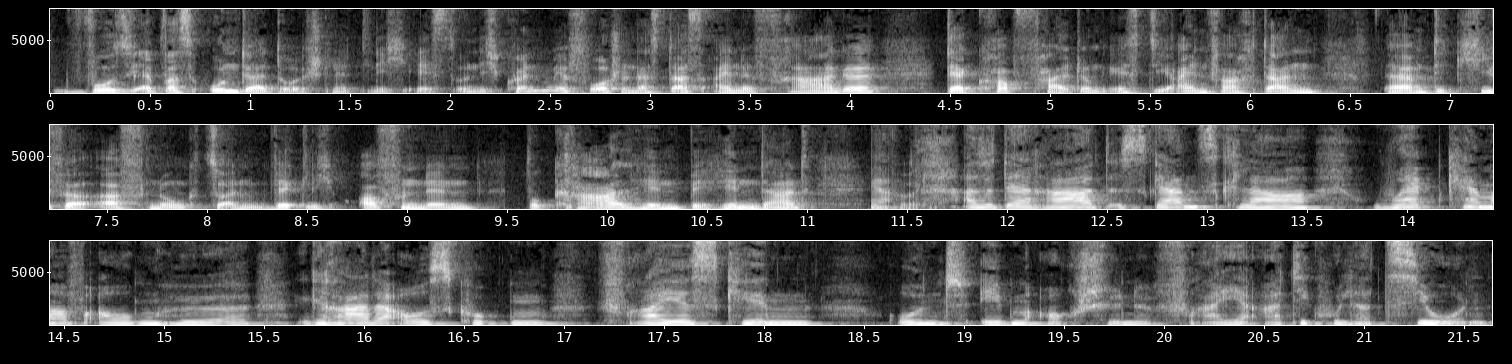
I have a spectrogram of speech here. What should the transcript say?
wo sie etwas unterdurchschnittlich ist. Und ich könnte mir vorstellen, dass das eine Frage der Kopfhaltung ist, die einfach dann ähm, die Kieferöffnung zu einem wirklich offenen Vokal hin behindert. Ja, also der Rat ist ganz klar, Webcam auf Augenhöhe, geradeaus gucken, freies Kinn und eben auch schöne freie Artikulation.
